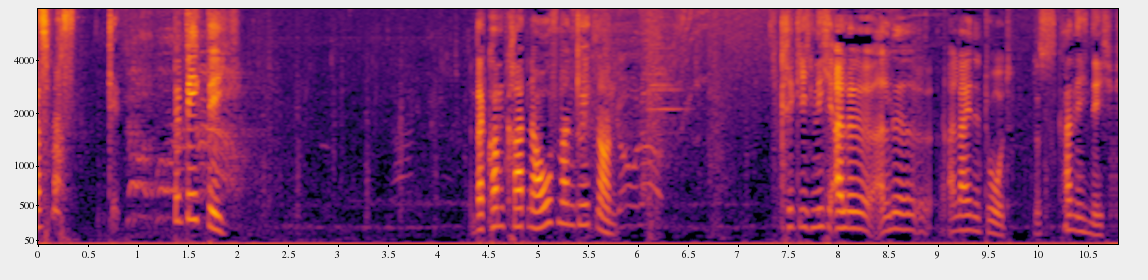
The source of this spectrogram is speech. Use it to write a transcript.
Was machst du? Beweg dich! Da kommt gerade ein Haufen an Gegnern. Krieg ich nicht alle, alle alleine tot. Das kann ich nicht.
